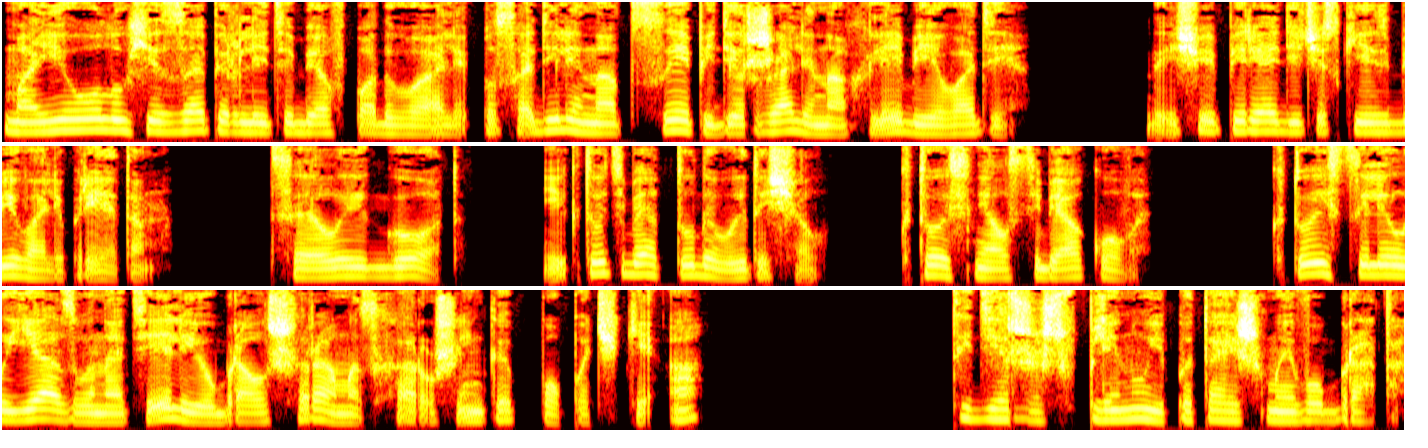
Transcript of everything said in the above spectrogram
Мои олухи заперли тебя в подвале, посадили на цепи, держали на хлебе и воде. Да еще и периодически избивали при этом. Целый год. И кто тебя оттуда вытащил? Кто снял с тебя оковы? Кто исцелил язвы на теле и убрал шрамы с хорошенькой попочки, а? Ты держишь в плену и пытаешь моего брата.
